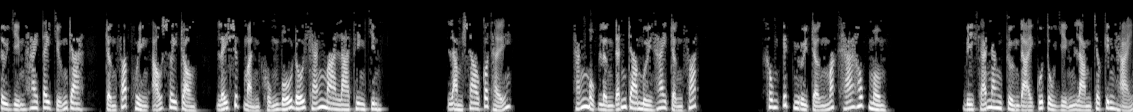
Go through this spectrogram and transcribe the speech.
Từ diệm hai tay trưởng ra, trận pháp huyền ảo xoay tròn, lấy sức mạnh khủng bố đối kháng ma la thiên chinh. Làm sao có thể? Hắn một lần đánh ra 12 trận pháp. Không ít người trận mắt há hốc mồm. Bị khả năng cường đại của tù diệm làm cho kinh hãi.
